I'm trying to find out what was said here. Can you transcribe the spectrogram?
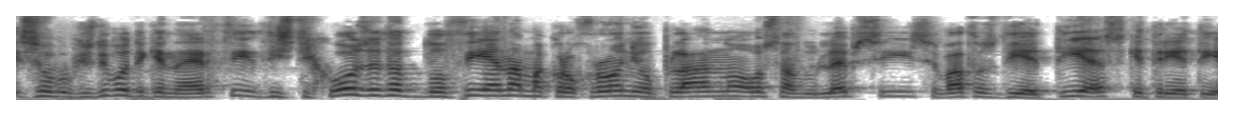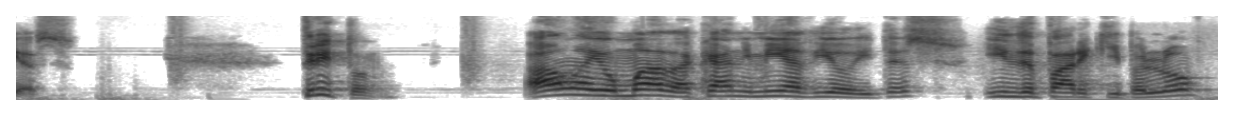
σε οποιοδήποτε και να έρθει, δυστυχώς δεν θα του δοθεί ένα μακροχρόνιο πλάνο ώστε να δουλέψει σε βάθος διετίας και τριετίας. Τρίτον, άμα η ομάδα κάνει μία-δύο ήττες ή δεν πάρει κύπελο,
